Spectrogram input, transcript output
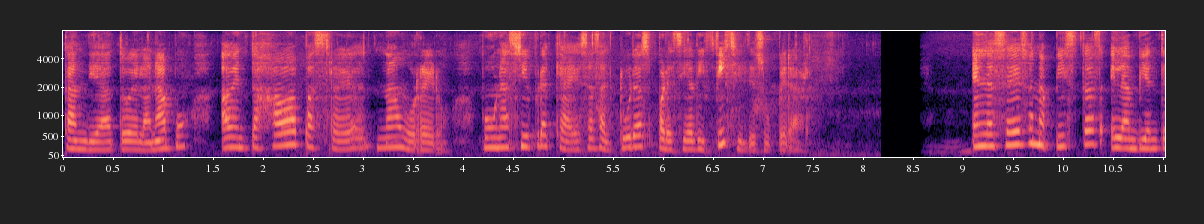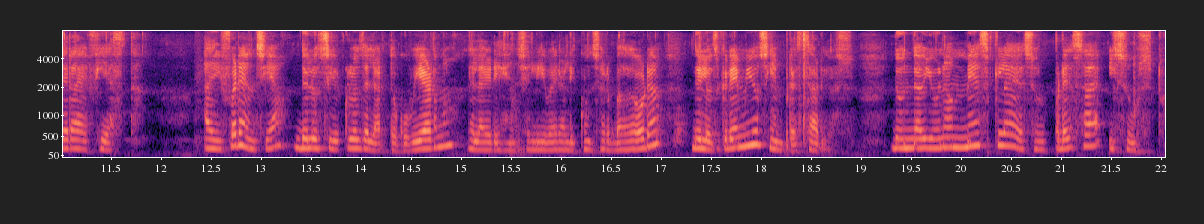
candidato de la NAPO, aventajaba a Pastrana Borrero por una cifra que a esas alturas parecía difícil de superar. En las sedes anapistas el ambiente era de fiesta. A diferencia de los círculos del alto gobierno, de la dirigencia liberal y conservadora, de los gremios y empresarios, donde había una mezcla de sorpresa y susto.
